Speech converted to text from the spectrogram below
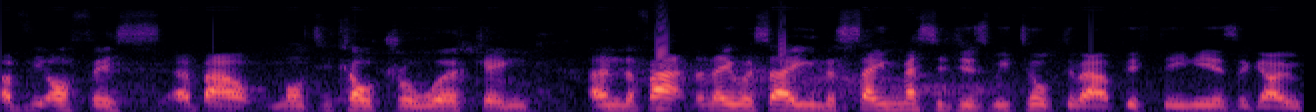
of the office about multicultural working. And the fact that they were saying the same messages we talked about 15 years ago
